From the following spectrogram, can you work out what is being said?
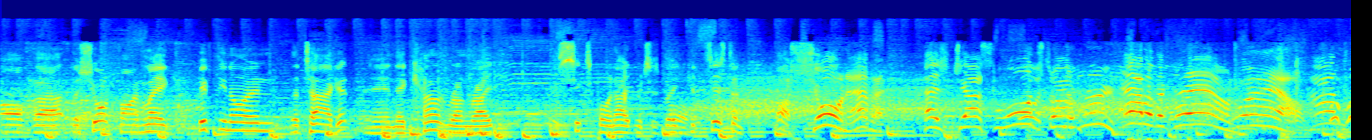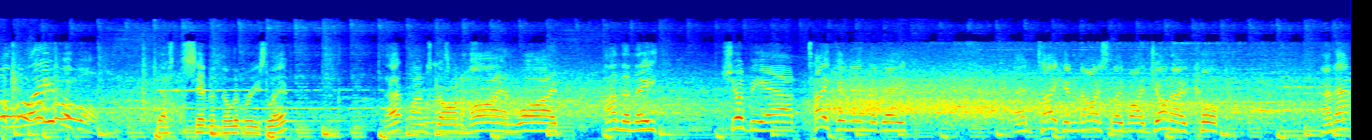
of uh, the short fine leg. 59 the target, and their current run rate is 6.8, which has been oh. consistent. Oh, Sean Abbott has just launched oh, it's on the roof. out of the ground. Wow! Unbelievable. Just seven deliveries left. That one's gone high and wide underneath. Should be out. Taken in the deep. And taken nicely by Jono Cook. And that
